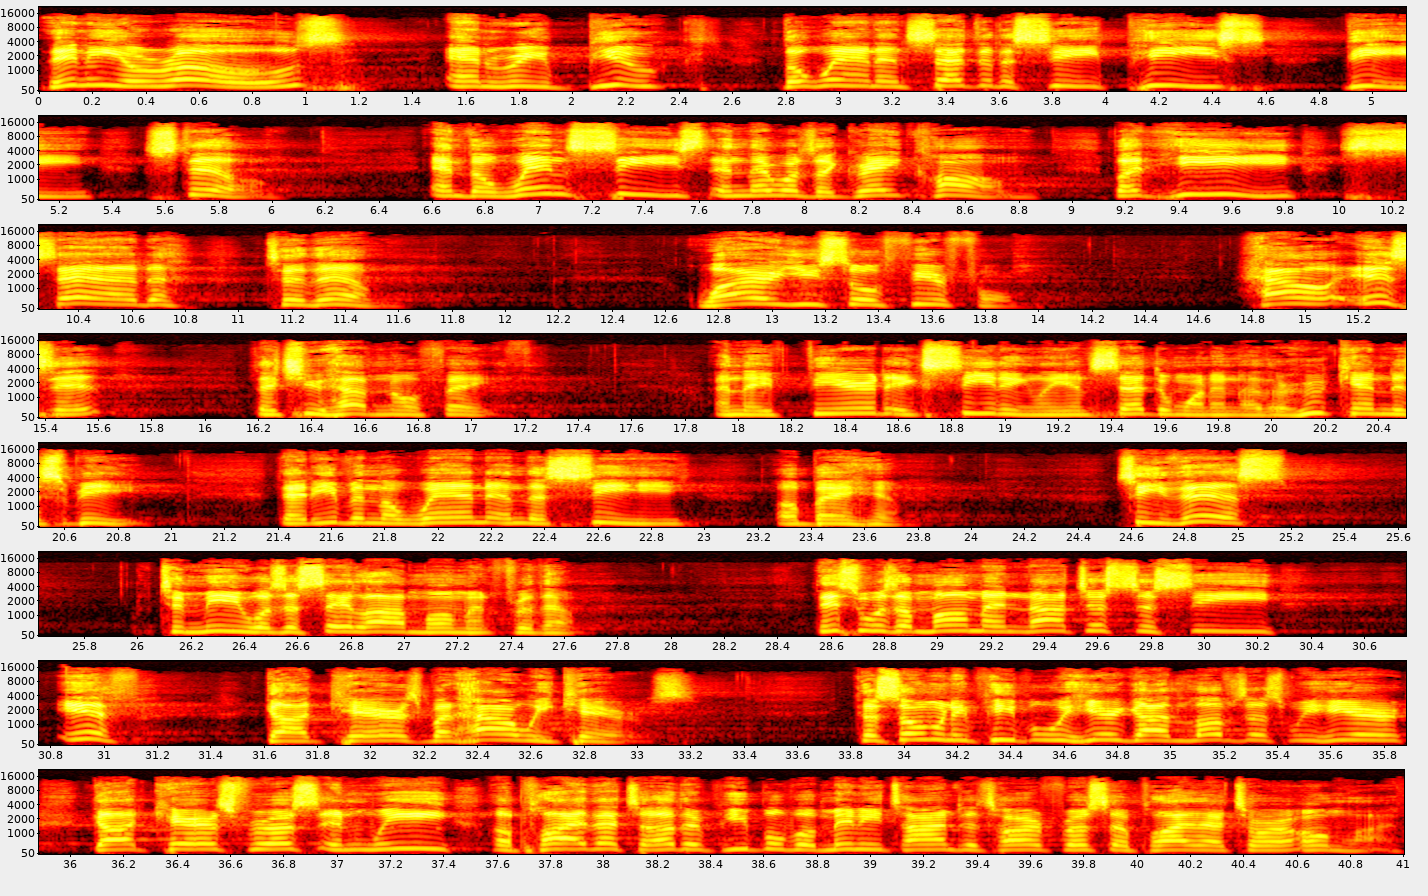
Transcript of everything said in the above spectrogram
Then he arose and rebuked the wind and said to the sea, Peace, be still. And the wind ceased, and there was a great calm. But he said to them, Why are you so fearful? How is it that you have no faith? And they feared exceedingly and said to one another, Who can this be? That even the wind and the sea obey him. See, this to me was a Selah moment for them. This was a moment not just to see if God cares, but how He cares. Because so many people, we hear God loves us, we hear God cares for us, and we apply that to other people, but many times it's hard for us to apply that to our own life.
